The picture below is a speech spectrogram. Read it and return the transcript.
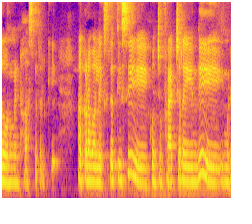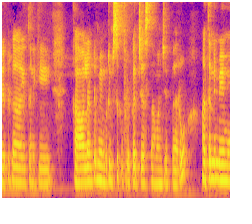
గవర్నమెంట్ హాస్పిటల్కి. అక్కడ వాళ్ళు ఎక్స్రే తీసి కొంచెం ఫ్రాక్చర్ అయ్యింది. ఇమీడియట్గా ఇతనికి కావాలంటే మేము రిమ్స్కి ప్రిపేర్ చేస్తామని చెప్పారు. అతన్ని మేము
